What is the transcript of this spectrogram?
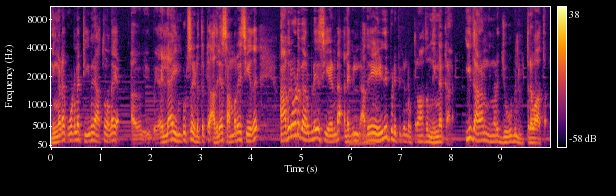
നിങ്ങളുടെ കൂടെയുള്ള ടീമിനകത്തുള്ള എല്ലാ ഇൻപുട്സും എടുത്തിട്ട് അതിനെ സമ്മറൈസ് ചെയ്ത് അവരോട് വെർബലൈസ് ചെയ്യേണ്ട അല്ലെങ്കിൽ അതിനെ എഴുതി പിടിപ്പിക്കേണ്ട ഉത്തരവാദിത്തം നിങ്ങൾക്കാണ്. ഇതാണ് നിങ്ങളുടെ ജോബിന്റെ ഉത്തരവാദിത്വം.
